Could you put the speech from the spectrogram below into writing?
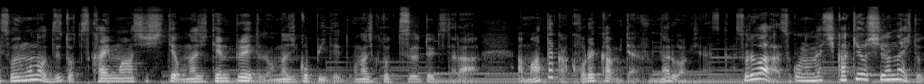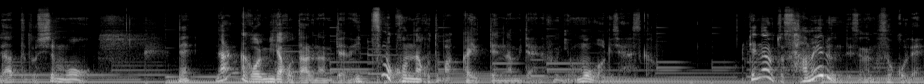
そういうものをずっと使い回しして同じテンプレートで同じコピーで同じことをずっと言ってたらあまたかこれかみたいな風になるわけじゃないですか。それはそこのね仕掛けを知らない人であったとしてもねなんかこれ見たことあるなみたいないつもこんなことばっか言ってんなみたいな風に思うわけじゃないですか。ってなると冷めるんですよねそこで。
